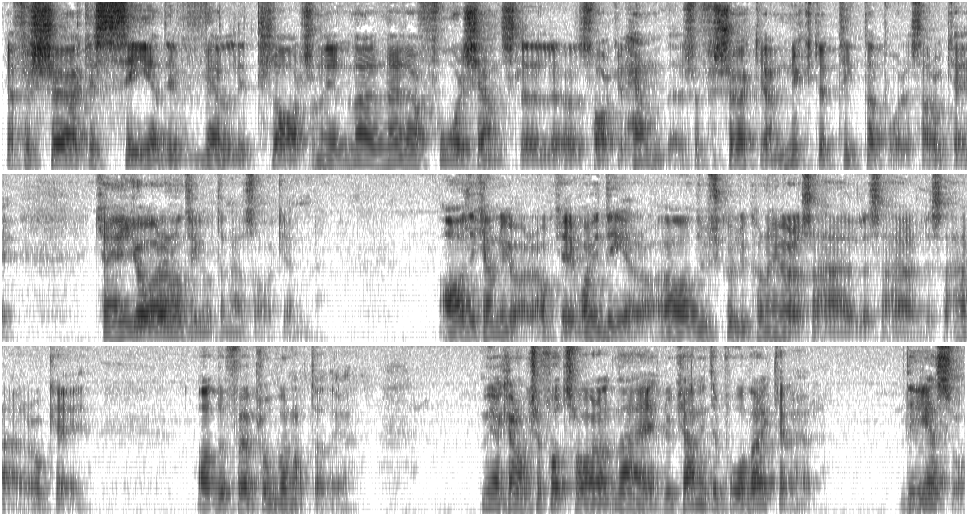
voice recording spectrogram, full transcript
jag försöker se det väldigt klart. Så när, när, när jag får känslor eller, eller saker händer så försöker jag nyktert titta på det. Så här, okej, kan jag göra någonting åt den här saken? Ja, det kan du göra. Okej, vad är det då? Ja, du skulle kunna göra så här eller så här eller så här. Okej. Ja, då får jag prova något av det. Men jag kan också få ett svar att nej, du kan inte påverka det här. Det är så.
